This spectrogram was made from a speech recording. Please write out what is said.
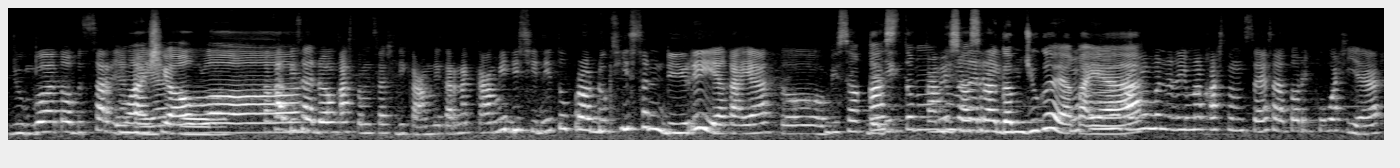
jumbo atau besar ya ya. Masya Tuh. Allah. Kakak bisa dong custom size di kami karena kami di sini tuh produksi sendiri ya kak ya tuh. bisa Jadi custom kami bisa menerima- seragam juga ya kak ya Kami menerima custom size atau request ya.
